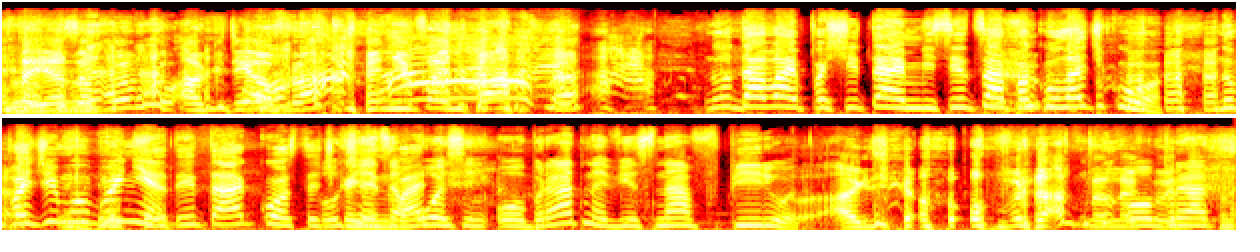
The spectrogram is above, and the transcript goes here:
это я запомнил, а где обратно, непонятно. Ну, давай посчитаем месяца по кулачку. Ну, почему бы нет? Итак, косточка, Получается, январь. осень обратно, весна вперед. А где обратно находится? Обратно.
